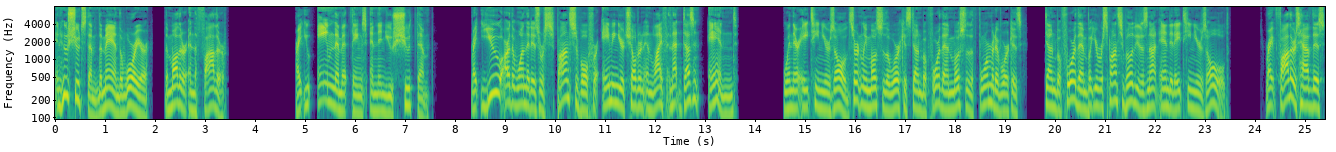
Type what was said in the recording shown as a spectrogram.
And who shoots them? The man, the warrior, the mother, and the father right? You aim them at things and then you shoot them, right? You are the one that is responsible for aiming your children in life, and that doesn't end when they're 18 years old. Certainly, most of the work is done before then, most of the formative work is done before then, but your responsibility does not end at 18 years old, right? Fathers have this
